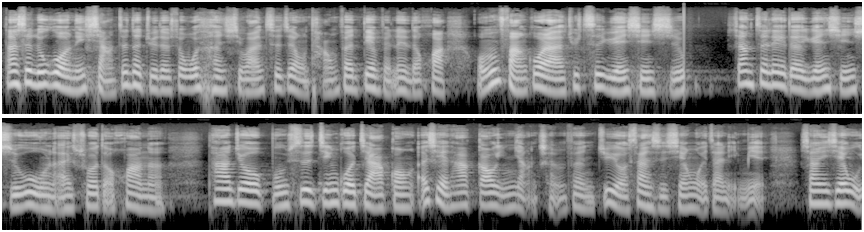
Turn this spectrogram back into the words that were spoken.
但是如果你想真的觉得说我很喜欢吃这种糖分、淀粉类的话，我们反过来去吃圆形食物，像这类的圆形食物来说的话呢？它就不是经过加工，而且它高营养成分，具有膳食纤维在里面，像一些五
